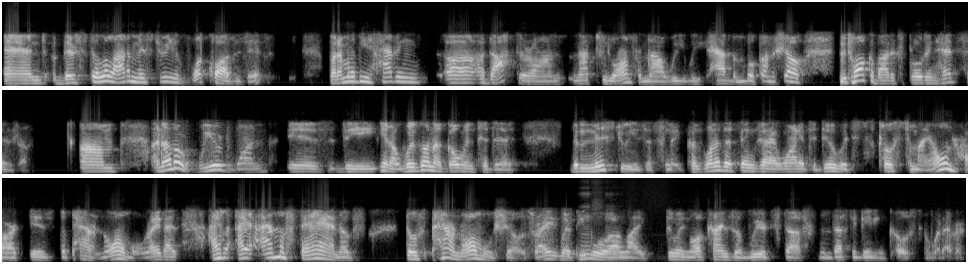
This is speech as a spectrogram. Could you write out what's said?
And there's still a lot of mystery of what causes it. But I'm going to be having uh, a doctor on not too long from now. We, we have them book on the show to talk about exploding head syndrome. Um, another weird one is the, you know, we're going to go into the, the mysteries of sleep because one of the things that I wanted to do, which is close to my own heart, is the paranormal, right? I, I, I I'm a fan of those paranormal shows, right? Where people mm-hmm. are like doing all kinds of weird stuff, investigating ghosts or whatever.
